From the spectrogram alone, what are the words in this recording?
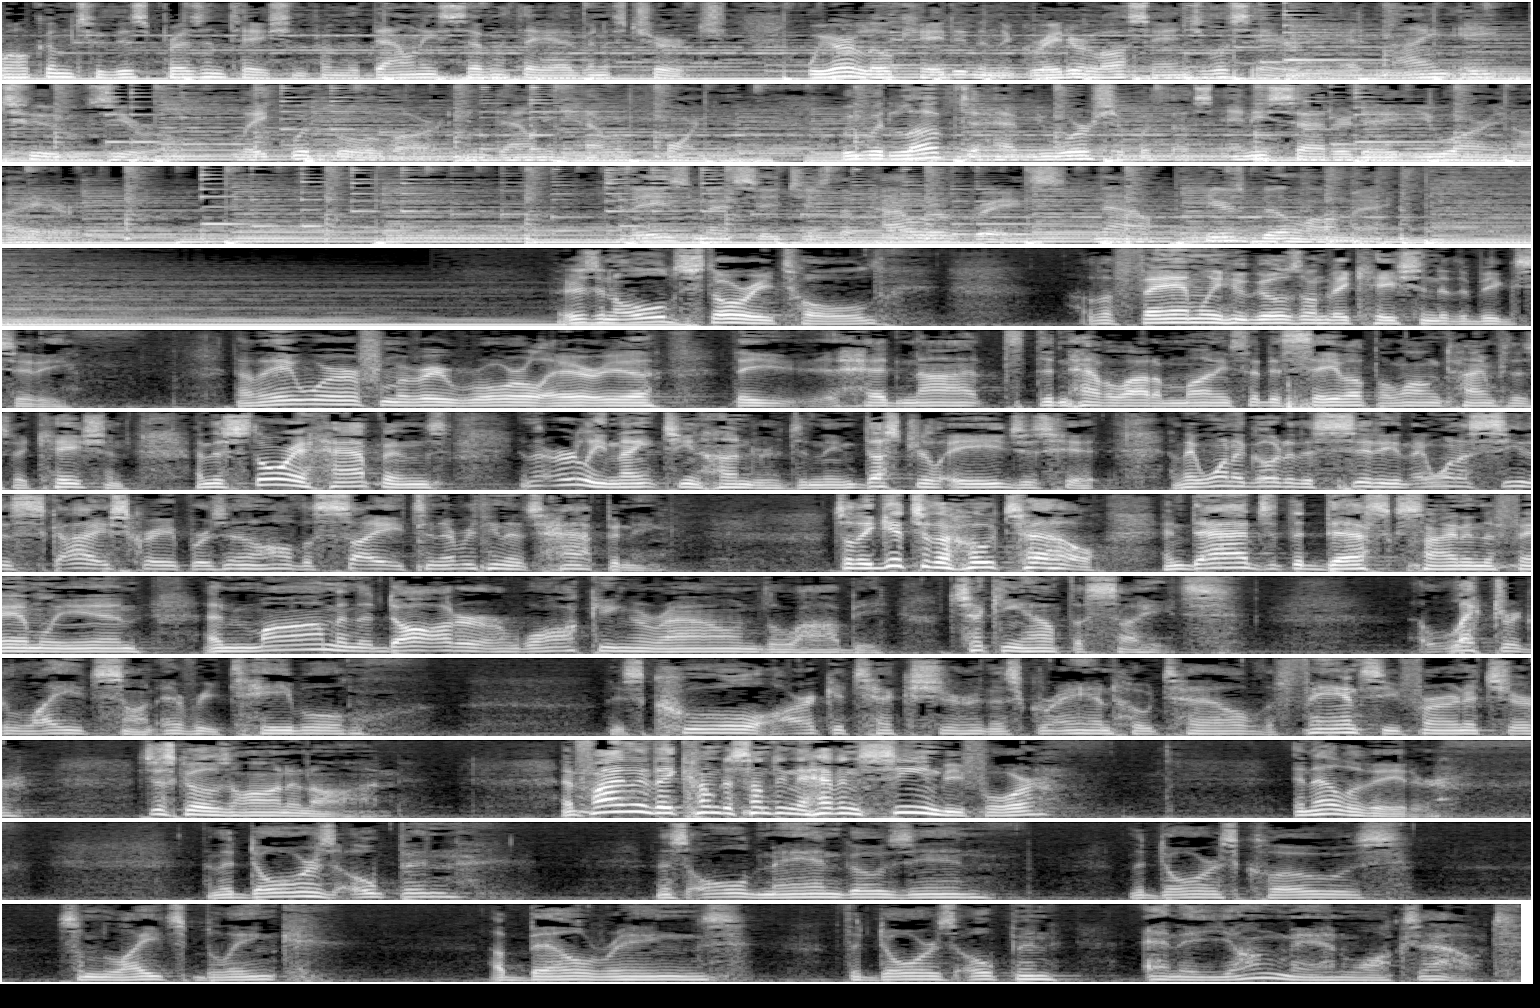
Welcome to this presentation from the Downey Seventh day Adventist Church. We are located in the greater Los Angeles area at 9820 Lakewood Boulevard in Downey, California. We would love to have you worship with us any Saturday you are in our area. Today's message is the power of grace. Now, here's Bill Almack. There's an old story told of a family who goes on vacation to the big city. Now they were from a very rural area. They had not, didn't have a lot of money, so they had to save up a long time for this vacation. And the story happens in the early 1900s and the industrial age is hit. And they want to go to the city and they want to see the skyscrapers and all the sights and everything that's happening. So they get to the hotel and dad's at the desk signing the family in and mom and the daughter are walking around the lobby, checking out the sights. Electric lights on every table. This cool architecture, this grand hotel, the fancy furniture. It just goes on and on. And finally they come to something they haven't seen before. An elevator. And the doors open this old man goes in, the doors close, some lights blink, a bell rings, the doors open, and a young man walks out.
